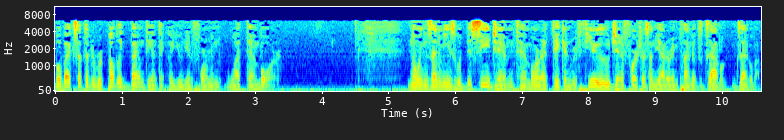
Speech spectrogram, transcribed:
Boba accepted a Republic bounty on Techno Union foreman Wat Tambor. Knowing his enemies would besiege him, Tambor had taken refuge in a fortress on the outer rim planet of Xagobah.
